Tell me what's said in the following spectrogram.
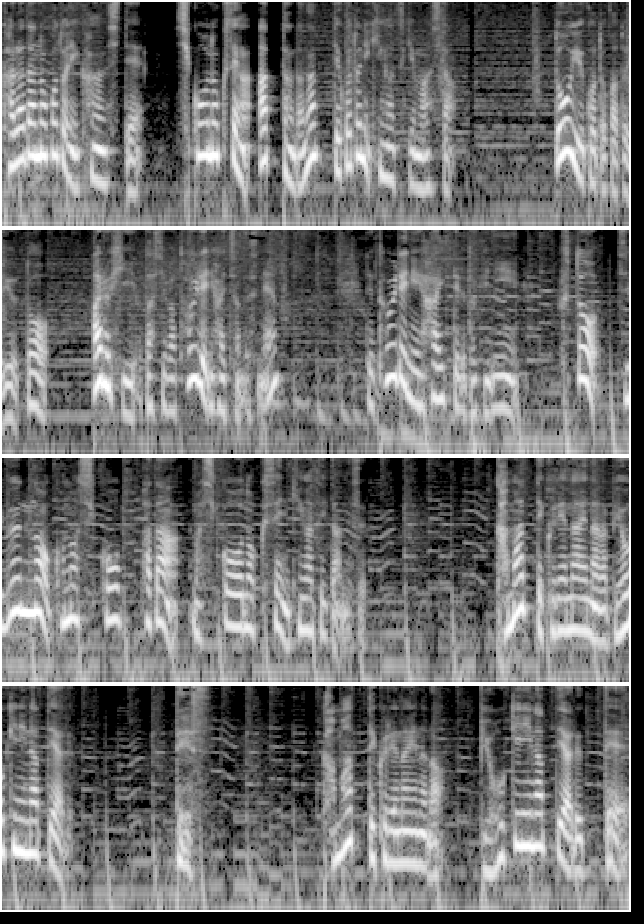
体のことに関して思考の癖があったんだなっていうことに気がつきました。どういうことかというとある日私はトイレに入ってたんですね。でトイレに入ってる時にふと自分のこの思考パターン、まあ、思考の癖に気がついたんです。構ってくれないなら病気になってやる。です。構ってくれないなら病気になってやるって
